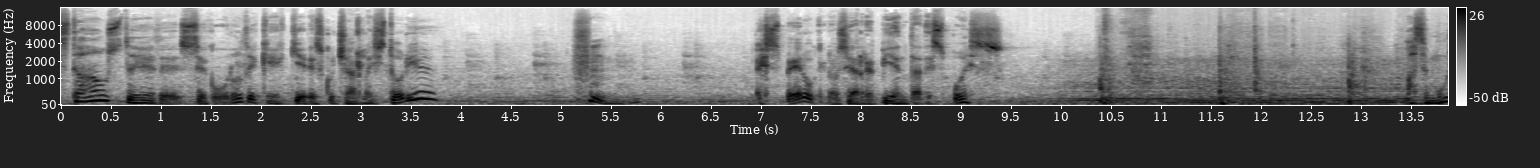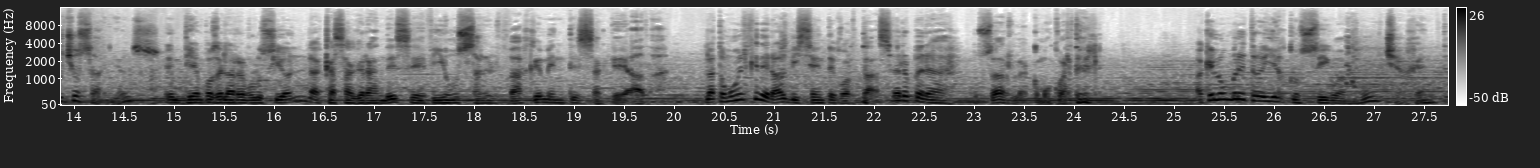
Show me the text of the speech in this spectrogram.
¿Está usted seguro de que quiere escuchar la historia? Hmm. Espero que no se arrepienta después. Hace muchos años, en tiempos de la Revolución, la Casa Grande se vio salvajemente saqueada. La tomó el general Vicente Gortázar para usarla como cuartel. Aquel hombre traía consigo a mucha gente,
